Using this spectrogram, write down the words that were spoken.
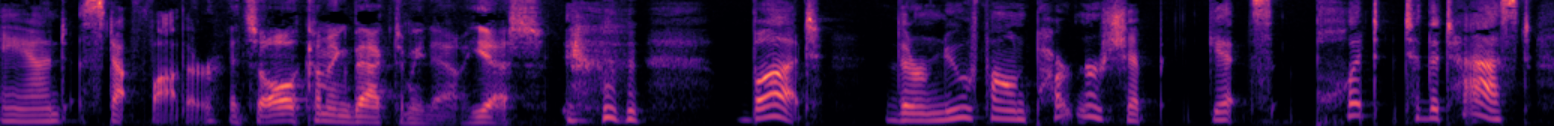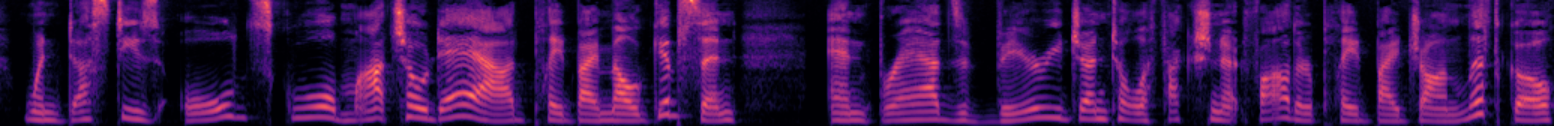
and stepfather. It's all coming back to me now. Yes. But their newfound partnership gets put to the test when Dusty's old school macho dad, played by Mel Gibson, and Brad's very gentle, affectionate father, played by John Lithgow,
